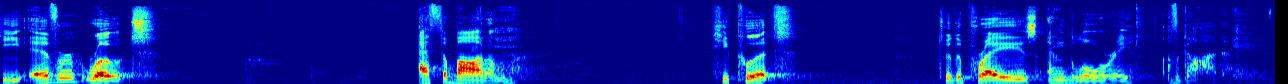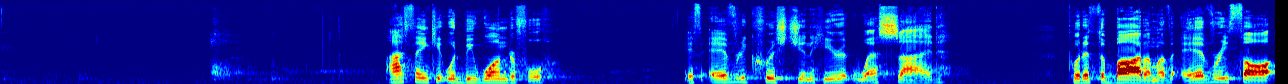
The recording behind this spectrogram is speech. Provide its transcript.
he ever wrote, at the bottom, he put to the praise and glory of God. I think it would be wonderful if every Christian here at Westside put at the bottom of every thought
